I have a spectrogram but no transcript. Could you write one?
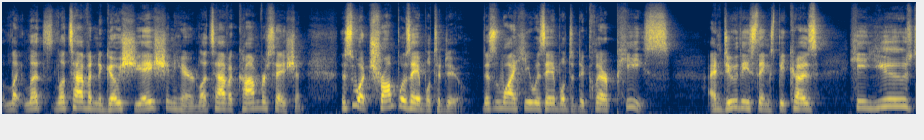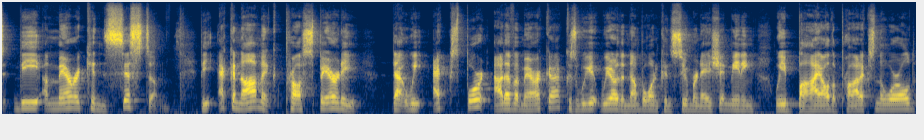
like let's let's have a negotiation here. Let's have a conversation. This is what Trump was able to do. This is why he was able to declare peace and do these things because he used the American system, the economic prosperity that we export out of America because we, we are the number one consumer nation, meaning we buy all the products in the world.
